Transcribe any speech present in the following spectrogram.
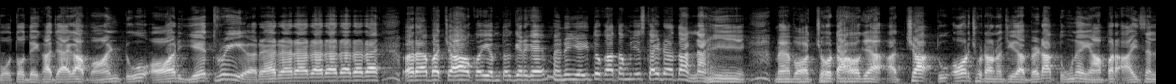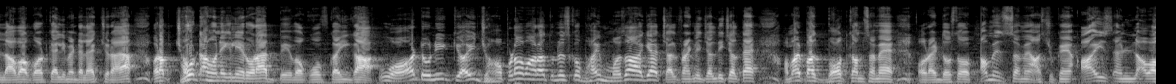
वो तो देखा जाएगा। वन टू और ये थ्री अरे बचाओ, कोई, हम तो गिर गए। मैंने यही तो कहा था, मुझे इसका डर था नहीं। मैं बहुत छोटा हो गया। अच्छा तू और छोटा होना चाहिए बेटा। तूने यहाँ पर आइस लावा गॉड का एलिमेंट एलेक्ट चुराया और अब छोटा होने के लिए रो रहा है बेवकूफ़ कहीं का। वाह टोनी क्या ही झापड़ा मारा तूने इसको? भाई, मज़ा आ गया। चल फ्रैंकलिन जल्दी चलता है। हमारे पास बहुत कम समय और राइट दोस्तों, हम इस समय आ चुके हैं आइस एंड लावा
